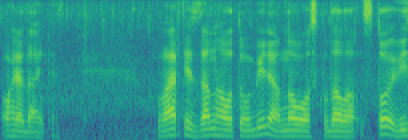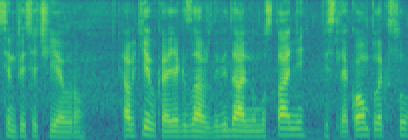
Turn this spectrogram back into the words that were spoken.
оглядайте. Вартість даного автомобіля нового складала 108 тисяч євро. Автівка, як завжди, в ідеальному стані, після комплексу,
